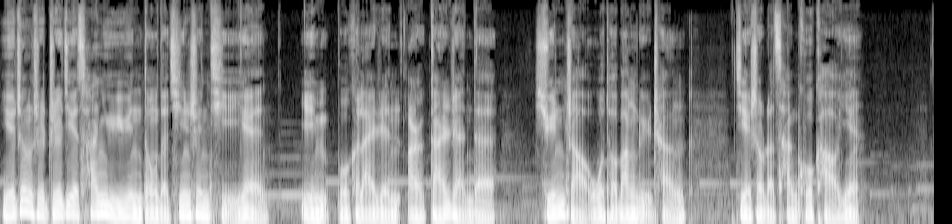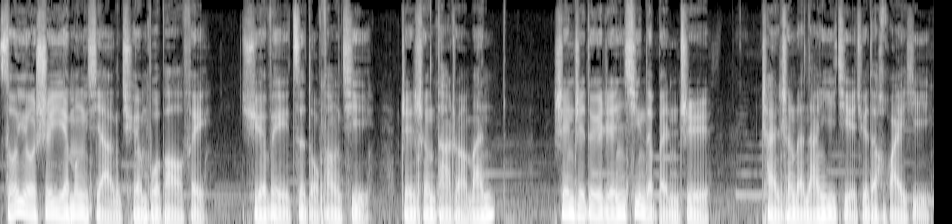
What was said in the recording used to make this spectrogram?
也正是直接参与运动的亲身体验，因伯克莱人而感染的寻找乌托邦旅程，接受了残酷考验。”所有事业梦想全部报废，学位自动放弃，人生大转弯，甚至对人性的本质产生了难以解决的怀疑。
